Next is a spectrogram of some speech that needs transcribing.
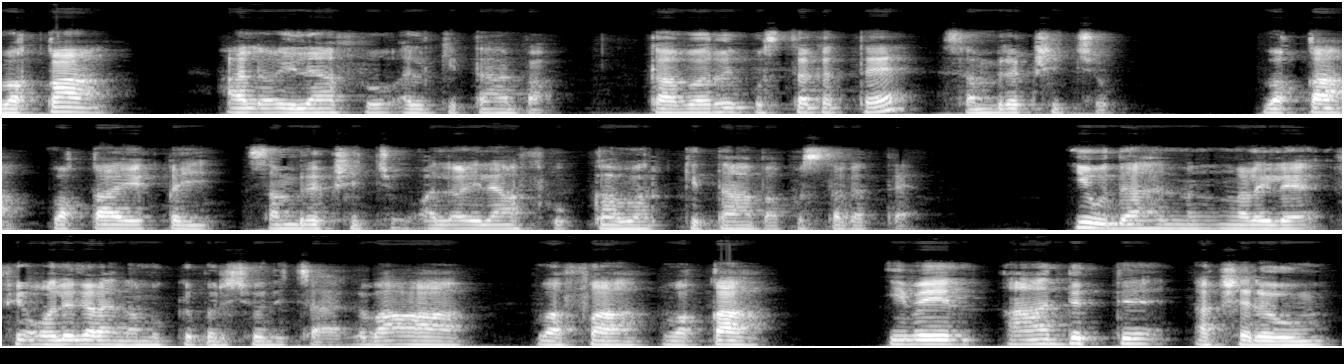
വക്ക അൽ ഇലാഫു അൽ കിതാബ. കവറ് പുസ്തകത്തെ സംരക്ഷിച്ചു. വക്ക വക്കായിക്കൈ സംരക്ഷിച്ചു. അൽ ഇലാഫു കവർ കിതാബ പുസ്തകത്തെ. ഈ ഉദാഹരണങ്ങളിലെ ഫിയോലുകളെ നമുക്ക് പരിശോധിച്ചാൽ വാ വഫ വക്ക ഇവയിൽ ആദ്യത്തെ അക്ഷരവും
